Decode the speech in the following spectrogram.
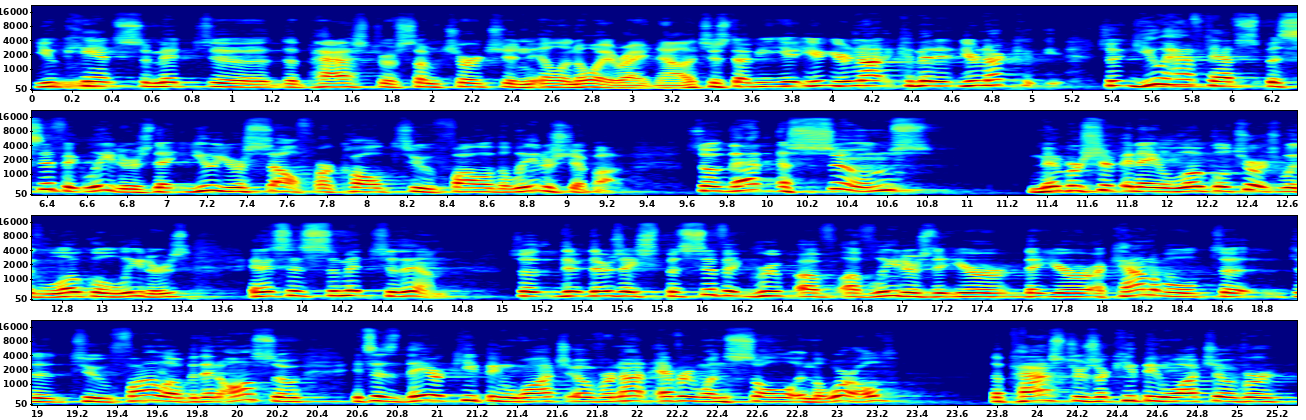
You mm. can't submit to the pastor of some church in Illinois right now. It's just, I mean, you're not committed. You're not, so you have to have specific leaders that you yourself are called to follow the leadership of. So that assumes membership in a local church with local leaders, and it says submit to them. So there, there's a specific group of, of leaders that you're, that you're accountable to, to, to follow, but then also it says they are keeping watch over not everyone's soul in the world. The pastors are keeping watch over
